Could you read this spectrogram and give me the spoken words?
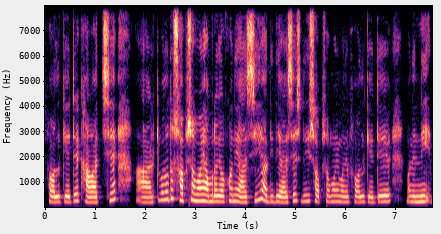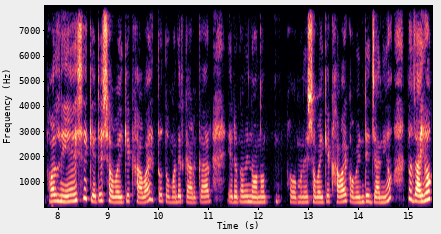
ফল কেটে খাওয়াচ্ছে। আর কি বলতো, সব সময় আমরা যখনই আসি আর দিদি আসে, দিদি সব সময় মানে ফল কেটে মানে ফল নিয়ে এসে কেটে সবাইকে খাওয়ায়। তো তোমাদের কার কার এরকমই ননদ মানে সবাইকে খাওয়ায় কমেন্টে জানিও। তো যাই হোক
